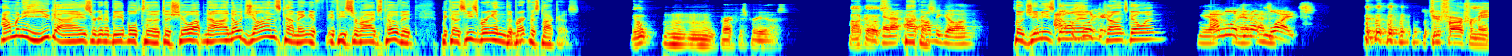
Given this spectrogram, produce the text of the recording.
how many of you guys are going to be able to, to show up? Now, I know John's coming if, if he survives COVID because he's bringing the breakfast tacos. Nope. Mm-hmm. Breakfast burritos. Tacos. And I, tacos. I'll be going. So Jimmy's going, John's going. Yeah, I'm looking and, up and, flights. too far for me.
